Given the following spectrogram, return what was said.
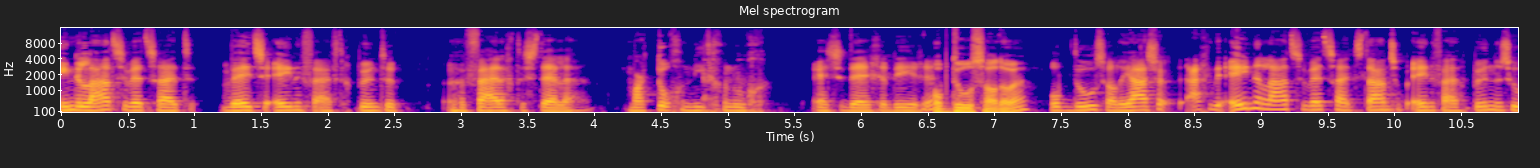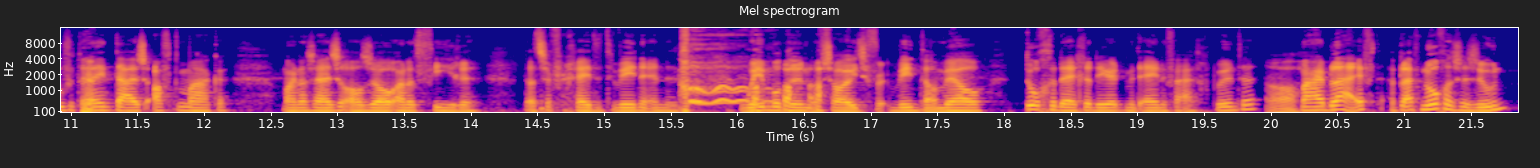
In de laatste wedstrijd weet ze 51 punten eh, veilig te stellen. Maar toch niet genoeg. En ze degraderen. Op doelsaldo, hè? Op doelsaldo. Ja, ze, eigenlijk de ene laatste wedstrijd staan ze op 51 punten. Ze hoeven het Ja. alleen thuis af te maken. Maar dan zijn ze al zo aan het vieren dat ze vergeten te winnen. En het Wimbledon of zoiets wint dan wel. Toch gedegradeerd met 51 punten. Oh. Maar hij blijft. Hij blijft nog een seizoen.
